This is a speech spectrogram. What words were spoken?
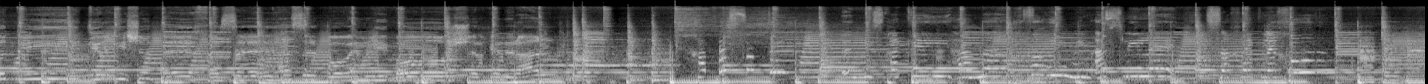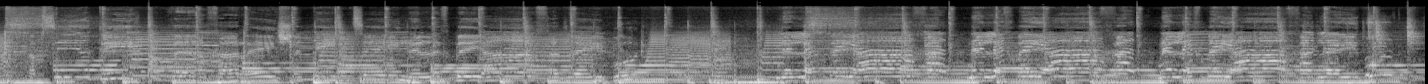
אותי, תראי שבחזה הזה פועם ליבו של גנרל. חפש אותי במשחקי המחזורים נמאס לי לשחק לחוד חפשי אותי, ואחרי שתמצאי נלך ביחד לאיבוד. נלך ביחד, נלך ביחד, נלך ביחד לאיבוד.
